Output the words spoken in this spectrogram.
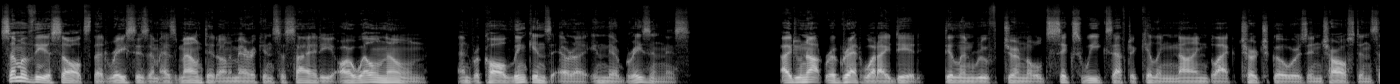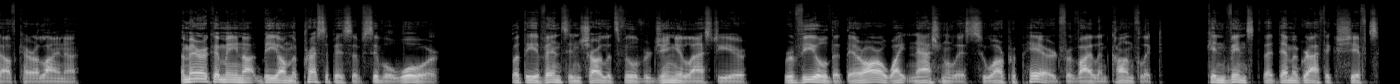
Some of the assaults that racism has mounted on American society are well known and recall Lincoln's era in their brazenness. I do not regret what I did, Dylann Roof journaled six weeks after killing nine black churchgoers in Charleston, South Carolina. America may not be on the precipice of civil war, but the events in Charlottesville, Virginia last year revealed that there are white nationalists who are prepared for violent conflict, convinced that demographic shifts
